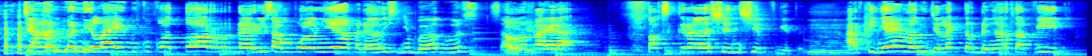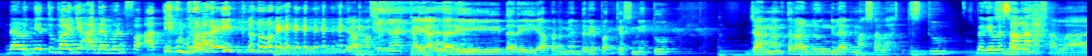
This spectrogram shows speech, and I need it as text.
Jangan menilai buku kotor dari sampulnya padahal isinya bagus. Sama Oh, gitu. kayak toxic relationship gitu. Hmm. Artinya emang jelek terdengar tapi dalamnya tuh banyak ada manfaat yang baik. ya maksudnya kayak dari dari apa namanya dari podcast ini tuh jangan terlalu ngeliat masalah itu Sebagai masalah. masalah.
